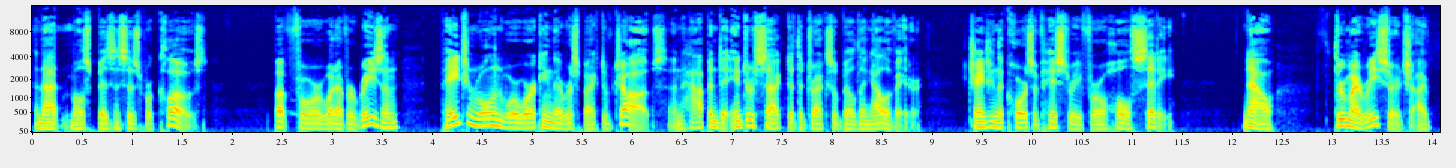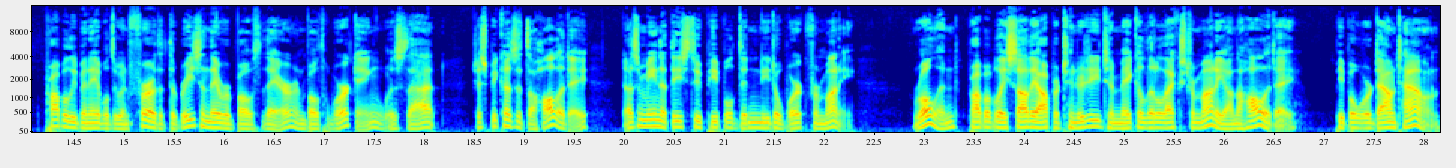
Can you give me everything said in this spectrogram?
and that most businesses were closed. But for whatever reason, Page and Rowland were working their respective jobs and happened to intersect at the Drexel building elevator, changing the course of history for a whole city. Now, through my research, I've probably been able to infer that the reason they were both there and both working was that just because it's a holiday doesn't mean that these two people didn't need to work for money. Rowland probably saw the opportunity to make a little extra money on the holiday. People were downtown,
